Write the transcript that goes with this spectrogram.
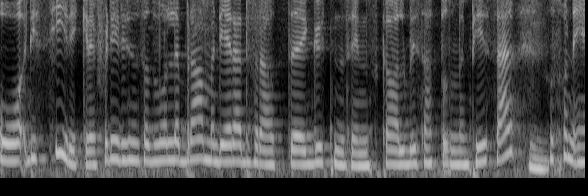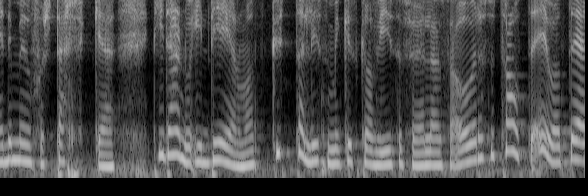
Og de sier ikke det fordi de syns at vold er bra, men de er redd for at eh, gutten sin skal bli sett på som en pyse. Mm. Og sånn er det med å forsterke de der noen ideene om at gutter liksom ikke skal vise følelser. Og resultatet er jo at det,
